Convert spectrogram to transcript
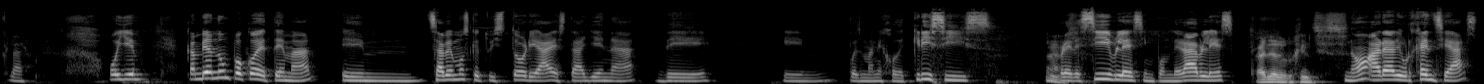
Claro. Oye, cambiando un poco de tema, em, sabemos que tu historia está llena de Em, pues manejo de crisis, ah. impredecibles, imponderables. Área de urgencias. ¿No? Área de urgencias.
